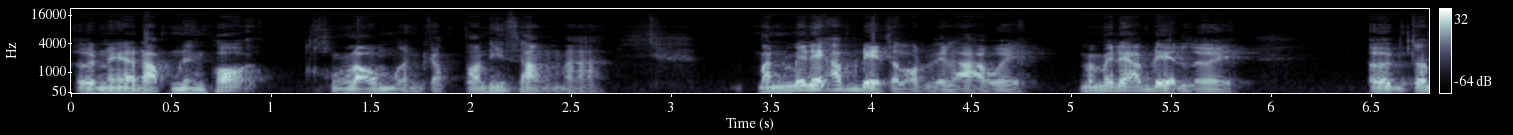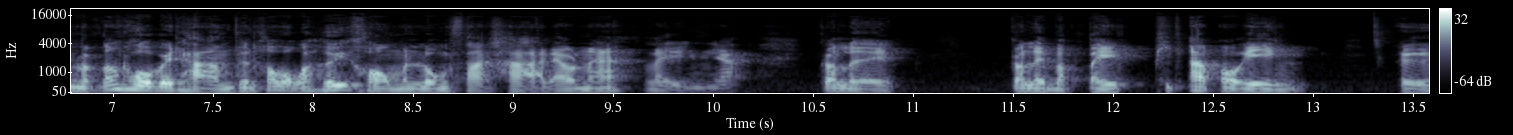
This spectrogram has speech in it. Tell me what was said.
เออในระดับหนึ่งเพราะของเราเหมือนกับตอนที่สั่งมา มันไม่ได้อัปเดตตลอดเวลาเว้ยมันไม่ได้อัปเดตเลยเออจนแบบต้องโทรไปถามจนเขาบอกว่าเฮ้ยของมันลงสาขาแล้วนะ อะไรอย่างเงี้ย ก็เลยก็เลยแบบไปพิกอัพเอาเองเออ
